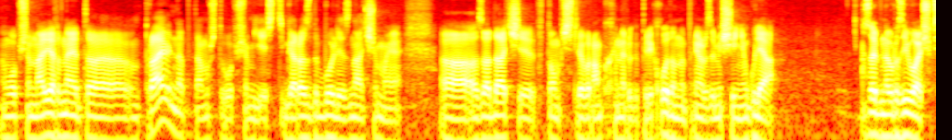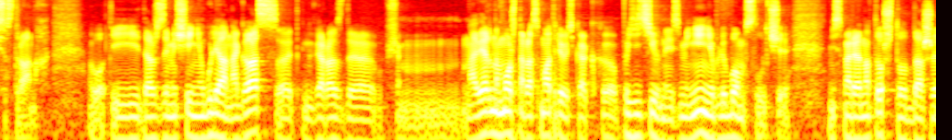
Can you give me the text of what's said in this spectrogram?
ну, в общем, наверное, наверное, это правильно, потому что, в общем, есть гораздо более значимые э, задачи, в том числе в рамках энергоперехода, например, замещение угля особенно в развивающихся странах. Вот. И даже замещение угля на газ это гораздо, в общем, наверное, можно рассматривать как позитивное изменение в любом случае, несмотря на то, что даже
